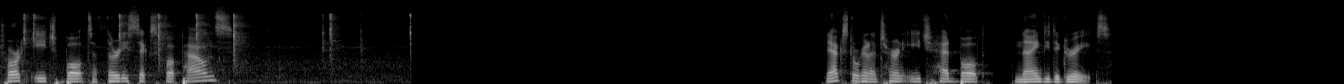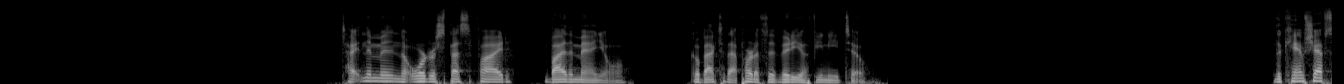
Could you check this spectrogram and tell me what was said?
Torque each bolt to 36 foot-pounds. Next, we're going to turn each head bolt 90 degrees. Tighten them in the order specified by the manual. Go back to that part of the video if you need to. The camshafts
